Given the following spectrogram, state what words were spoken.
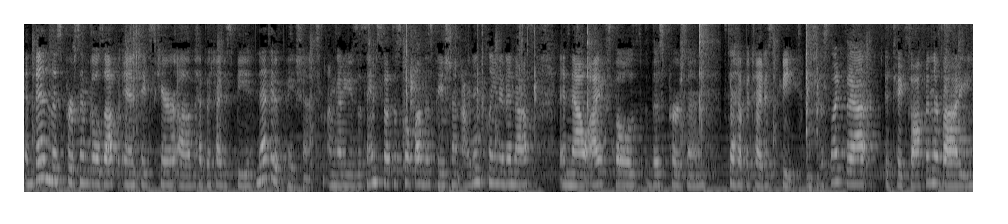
And then this person goes up and takes care of hepatitis B negative patient. I'm gonna use the same stethoscope on this patient. I didn't clean it enough, and now I exposed this person to hepatitis B. And just like that, it takes off in their body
